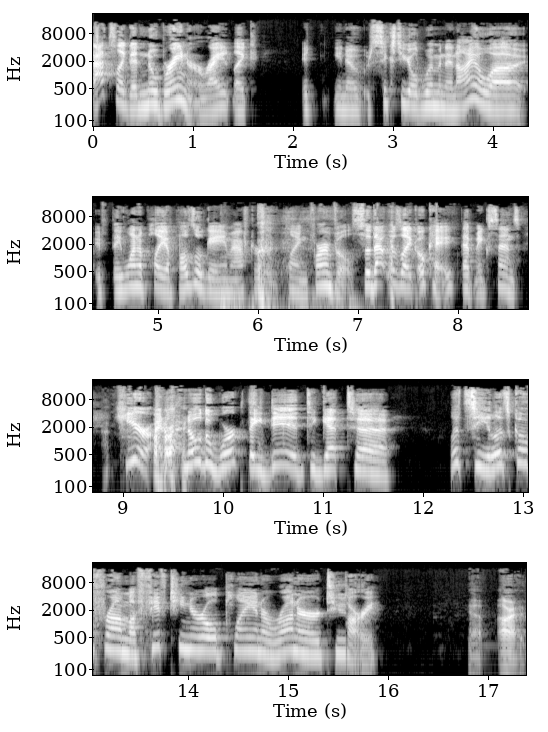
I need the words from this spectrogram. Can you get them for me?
that's like a no brainer, right? Like it, you know, 60 year old women in Iowa, if they want to play a puzzle game after playing Farmville. So that was like, okay, that makes sense. Here, I don't know the work they did to get to, let's see, let's go from a 15 year old playing a runner to, sorry. Yeah. All right.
